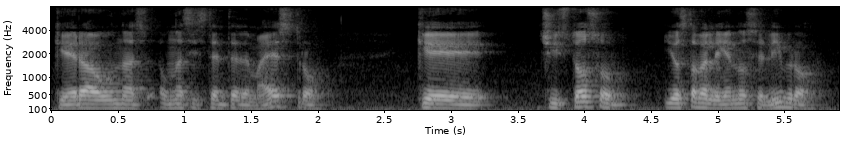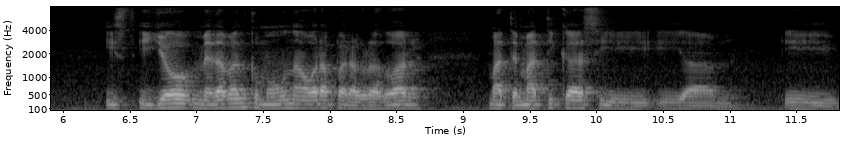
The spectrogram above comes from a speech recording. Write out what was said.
que era una, un asistente de maestro, que chistoso, yo estaba leyendo ese libro y, yo me daban como una hora para graduar matemáticas y, um, y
